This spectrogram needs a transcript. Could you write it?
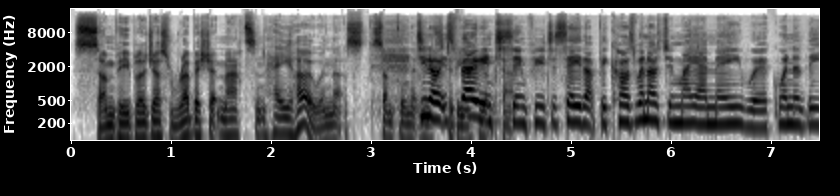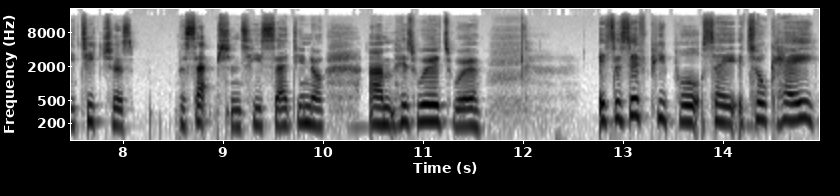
some people are just rubbish at maths and hey ho, and that's something that. Do you know it's very interesting at. for you to say that because when I was doing my MA work, one of the teachers' perceptions, he said, you know, um, his words were, "It's as if people say it's okay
